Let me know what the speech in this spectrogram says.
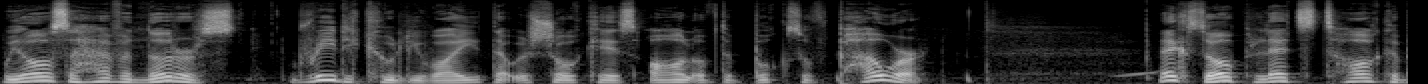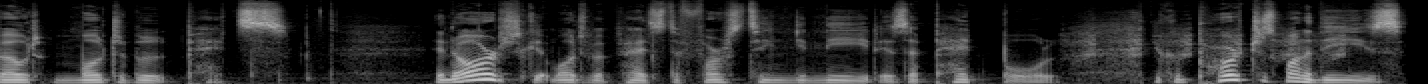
We also have another really cool UI that will showcase all of the books of power. Next up, let's talk about multiple pets. In order to get multiple pets, the first thing you need is a pet bowl. You can purchase one of these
